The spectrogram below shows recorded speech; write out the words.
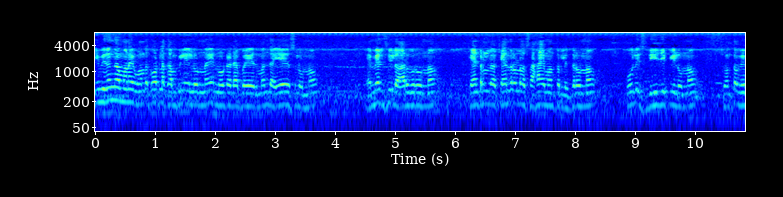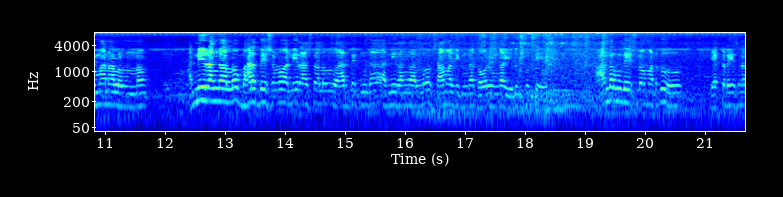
ఈ విధంగా మన వంద కోట్ల కంపెనీలు ఉన్నాయి. నూట మంది ఐఏఎస్లు ఉన్నాం. ఎమ్మెల్సీలు ఆరుగురు ఉన్నాం. కేంద్రంలో కేంద్రంలో సహాయ మంత్రులు ఇద్దరు ఉన్నాం. పోలీస్ డీజీపీలు ఉన్నాం. సొంత విమానాలు ఉన్నాం. అన్ని రంగాల్లో భారతదేశంలో అన్ని రాష్ట్రాలు ఆర్థికంగా అన్ని రంగాల్లో సామాజికంగా గౌరవంగా ఎదుగుతుంటే ఆంధ్రప్రదేశ్లో మటుకు ఎక్కడ వేసినా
